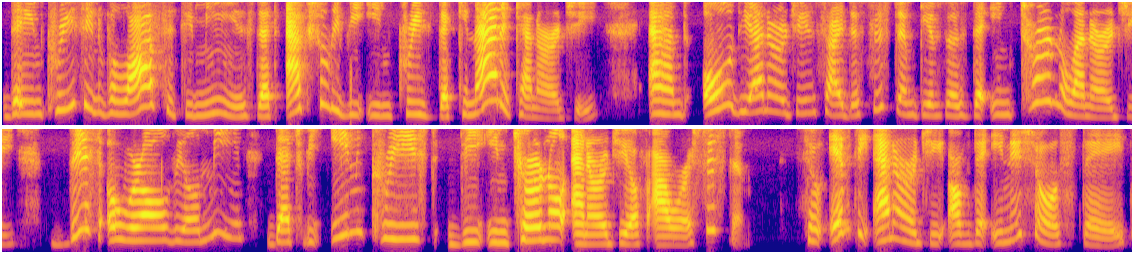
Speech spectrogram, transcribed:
the increase in velocity means that actually we increase the kinetic energy and all the energy inside the system gives us the internal energy. This overall will mean that we increased the internal energy of our system. So if the energy of the initial state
